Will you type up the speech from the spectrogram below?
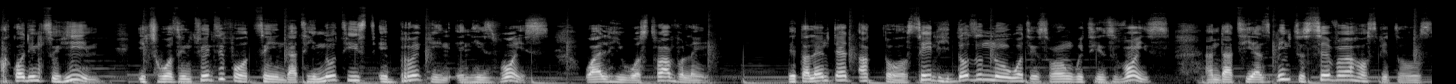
According to him, it was in 2014 that he noticed a breaking in his voice while he was traveling. The talented actor said he doesn't know what is wrong with his voice and that he has been to several hospitals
